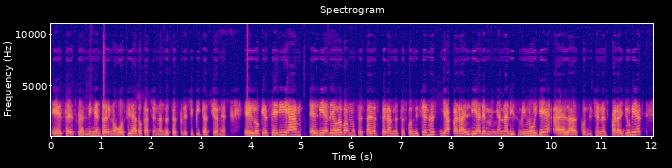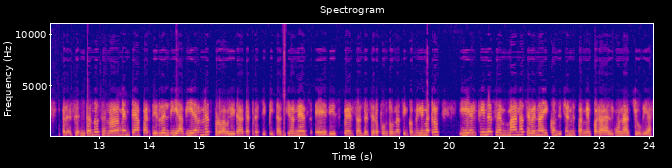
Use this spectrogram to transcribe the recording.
ese desprendimiento de nubosidad, ocasionando estas precipitaciones. Eh, lo que sería el día de hoy vamos a estar esperando estas condiciones, ya para el día de mañana disminuye eh, las condiciones para lluvias, presentándose nuevamente a partir del día viernes probabilidad de precipitaciones eh, dispersas de 0.1 a 5 milímetros y el fin de semana se ven ahí condiciones también para algunas lluvias.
